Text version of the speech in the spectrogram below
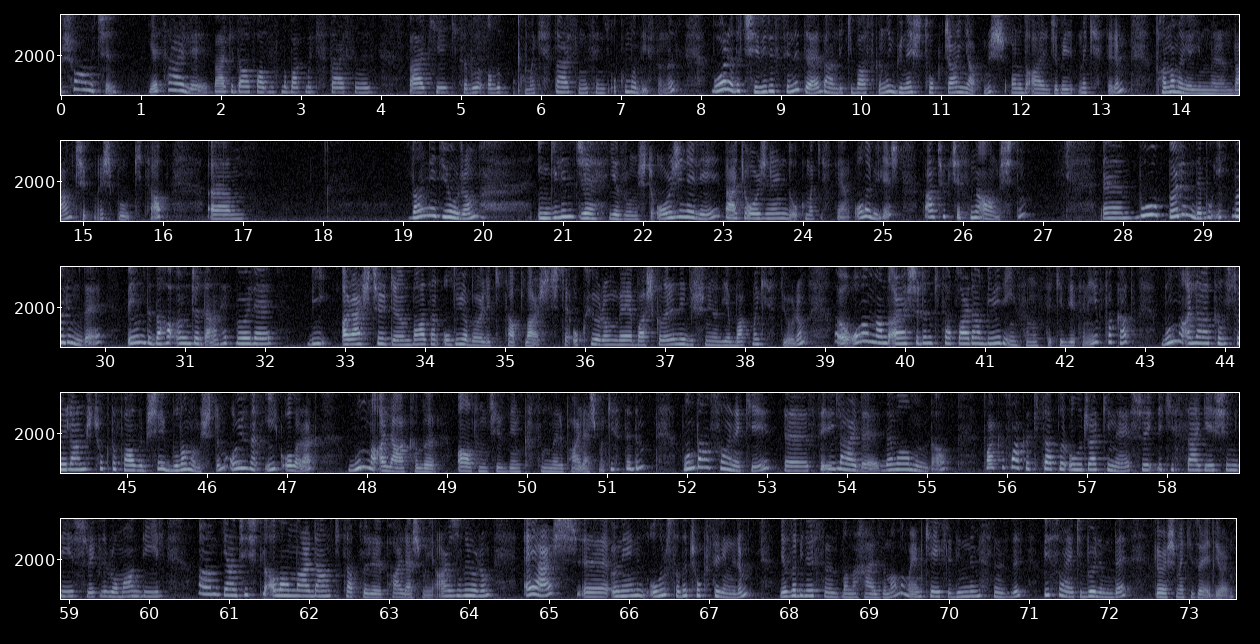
şu an için yeterli. Belki daha fazlasına bakmak istersiniz. Belki kitabı alıp okumak istersiniz henüz okumadıysanız. Bu arada çevirisini de bendeki baskının Güneş Tokcan yapmış. Onu da ayrıca belirtmek isterim. Panama yayınlarından çıkmış bu kitap. Zannediyorum İngilizce yazılmıştı orijinali. Belki orijinalini de okumak isteyen olabilir. Ben Türkçesini almıştım. Ee, bu bölümde, bu ilk bölümde benim de daha önceden hep böyle bir araştırdığım bazen oluyor böyle kitaplar. İşte okuyorum ve başkaları ne düşünüyor diye bakmak istiyorum. Ee, o anlamda araştırdığım kitaplardan biri de insanın 8 yeteneği. Fakat bununla alakalı söylenmiş çok da fazla bir şey bulamamıştım. O yüzden ilk olarak bununla alakalı altını çizdiğim kısımları paylaşmak istedim. Bundan sonraki e, serilerde devamında farklı farklı kitaplar olacak yine. Sürekli kişisel gelişim değil, sürekli roman değil. Yani çeşitli alanlardan kitapları paylaşmayı arzuluyorum. Eğer e, öneriniz olursa da çok sevinirim. Yazabilirsiniz bana her zaman. Umarım keyifli dinlemişsinizdir. Bir sonraki bölümde görüşmek üzere diyorum.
